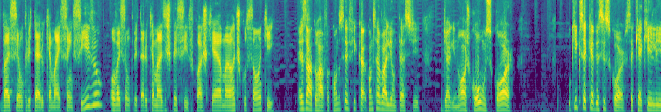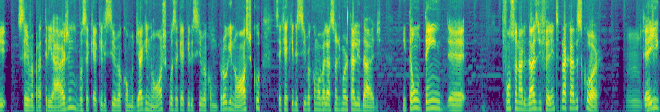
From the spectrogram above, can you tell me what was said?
vai ser um critério que é mais sensível ou vai ser um critério que é mais específico? Acho que é a maior discussão aqui. Exato, Rafa. Quando você fica, quando você avalia um teste diagnóstico ou um score, o que, que você quer desse score? Você quer que ele sirva para triagem, você quer que ele sirva como diagnóstico, você quer que ele sirva como prognóstico, você quer que ele sirva como avaliação de mortalidade. Então tem é, funcionalidades diferentes para cada score. Hum, E aí,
